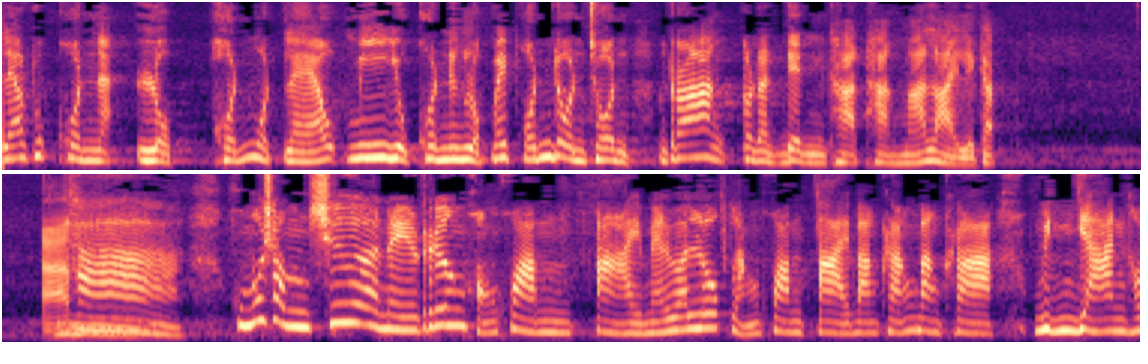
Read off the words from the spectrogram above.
แล้วทุกคนน่ะหลบพ้นหมดแล้ว มีอยู่คนหนึงหลบไม่พ้นโดนชน ร่างกระเด็นคาทางม้าลายเลยครับ ค่ะคุณผู้ชมเชื่อในเรื่องของความตายไหมว่าโลกหลังความตายบางครั้งบางครา วิญญาณเขา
